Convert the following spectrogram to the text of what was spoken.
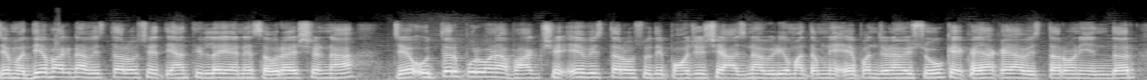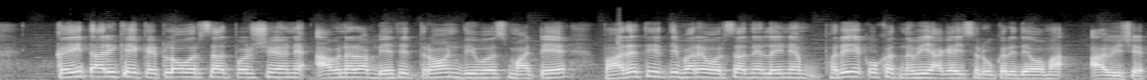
જે મધ્ય ભાગના વિસ્તારો છે ત્યાંથી લઈ અને સૌરાષ્ટ્રના જે ઉત્તર પૂર્વના ભાગ છે એ વિસ્તારો સુધી પહોંચે છે. આજના વિડીયોમાં તમને એ પણ જણાવીશું કે કયા કયા વિસ્તારોની અંદર કઈ તારીખે કેટલો વરસાદ પડશે અને આવનારા બેથી ત્રણ દિવસ માટે ભારેથી અતિ ભારે વરસાદને લઈને ફરી એક વખત નવી આગાહી શરૂ કરી દેવામાં આવી છે.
